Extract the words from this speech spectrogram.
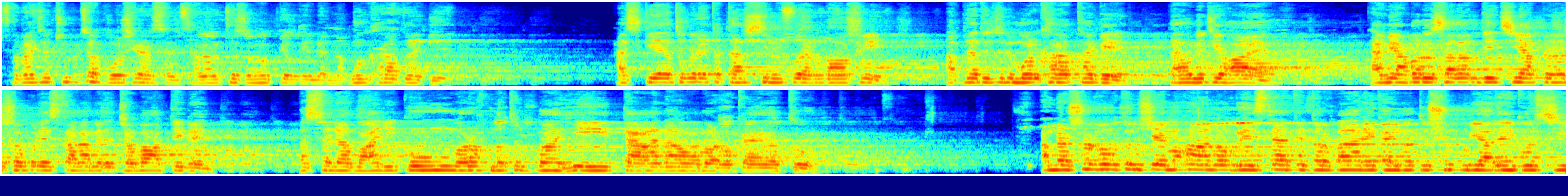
সবাই যে চুপচাপ বসে আছেন সালাম তো জবাব কেউ দিলেন না, মন খারাপ নাকি? আজকে এত বড় একটা তাফসির কোরআন মাহফিল আপনাদের যদি মন খারাপ থাকে, তাহলে কি হয়? আমি আবারও সালাম দিচ্ছি, আপনারা সকলে সালামের জবাব দিবেন। আসসালামু আলাইকুম রহমতুল্লাহি তাআলা ওয়া বারাকাতুহু আমরা সর্বপ্রথম সে মহান ও দরবারে কালিমাতুর শুকরিয়া আদায় করছি।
